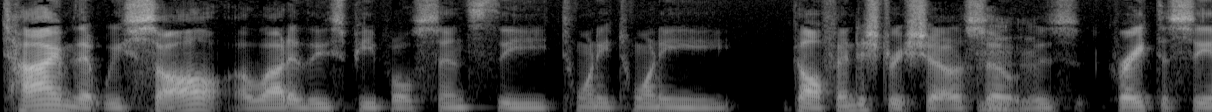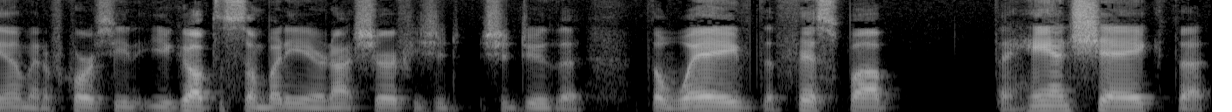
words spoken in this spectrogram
time that we saw a lot of these people since the 2020 golf industry show. So it Mhm. was great to see them. And of course, you, you go up to somebody, you're not sure if you should should do the the wave, the fist bump, the handshake, the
